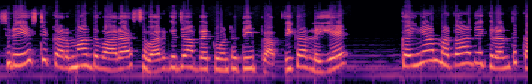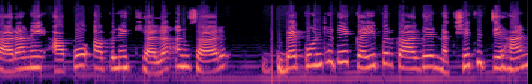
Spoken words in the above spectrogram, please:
ਸ੍ਰੇਸ਼ਟ ਕਰਮਾਂ ਦੁਆਰਾ ਸਵਰਗ ਜਾਂ ਬੈਕੁੰਠ ਦੀ ਪ੍ਰਾਪਤੀ ਕਰ ਲਈਏ। ਕਈਆਂ ਮਤਾਂ ਦੇ ਗ੍ਰੰਥਕਾਰਾਂ ਨੇ ਆਪੋ ਆਪਣੇ ਖਿਆਲਾਂ ਅਨੁਸਾਰ ਬੈਕੁੰਠ ਦੇ ਕਈ ਪ੍ਰਕਾਰ ਦੇ ਨਕਸ਼ੇ ਖਿੱਚੇ ਹਨ।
